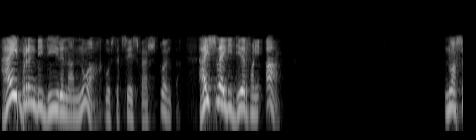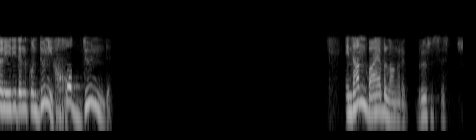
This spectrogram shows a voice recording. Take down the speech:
Hy bring die diere na Noag, hoofstuk 6 vers 20. Hy sluit die deur van die ark. Noag sou nie hierdie dinge kon doen nie. God doen dit. En dan baie belangrik, broers en susters.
